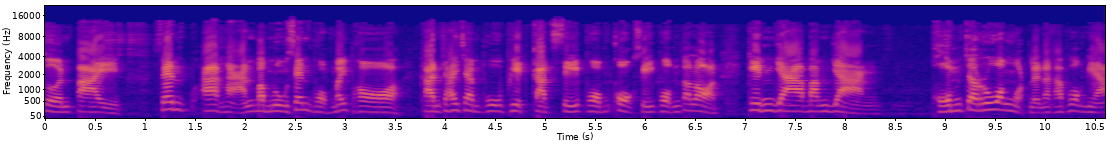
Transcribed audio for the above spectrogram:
เกินไป เส้นอาหารบำรุงเส้นผมไม่พอ การใช้แชมพูผิดกัดสีผมโกกสีผมตลอด กินยาบางอย่าง ผมจะร่วงหมดเลยนะครับพวกเนี้ย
